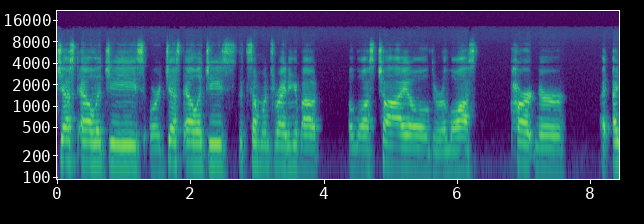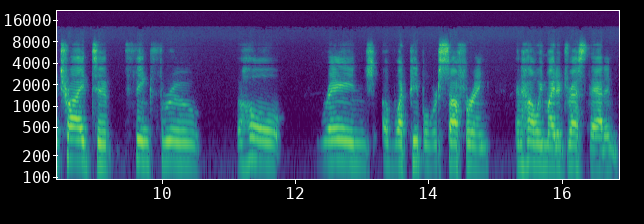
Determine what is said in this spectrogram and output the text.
just elegies or just elegies that someone's writing about a lost child or a lost partner. I, I tried to think through the whole range of what people were suffering and how we might address that in,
